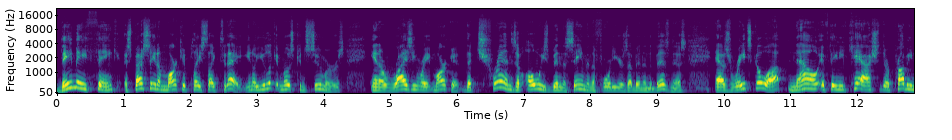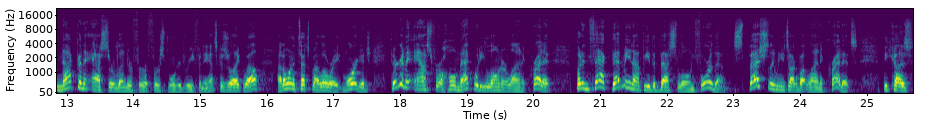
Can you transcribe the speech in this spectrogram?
They may think, especially in a marketplace like today, you know, you look at most consumers in a rising rate market, the trends have always been the same in the 40 years I've been in the business. As rates go up, now if they need cash, they're probably not going to ask their lender for a first mortgage refinance because they're like, well, I don't want to touch my low rate mortgage. They're going to ask for a home equity loan or line of credit. But in fact, that may not be the best loan for them, especially when you talk about line of credits, because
